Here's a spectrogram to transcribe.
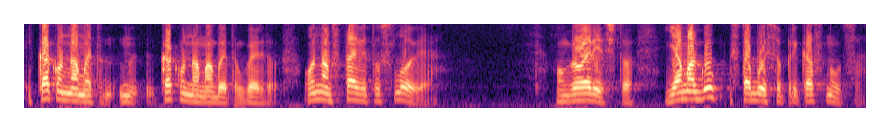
И как он, нам это, как он нам об этом говорит? Он нам ставит условия. Он говорит, что я могу с тобой соприкоснуться,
